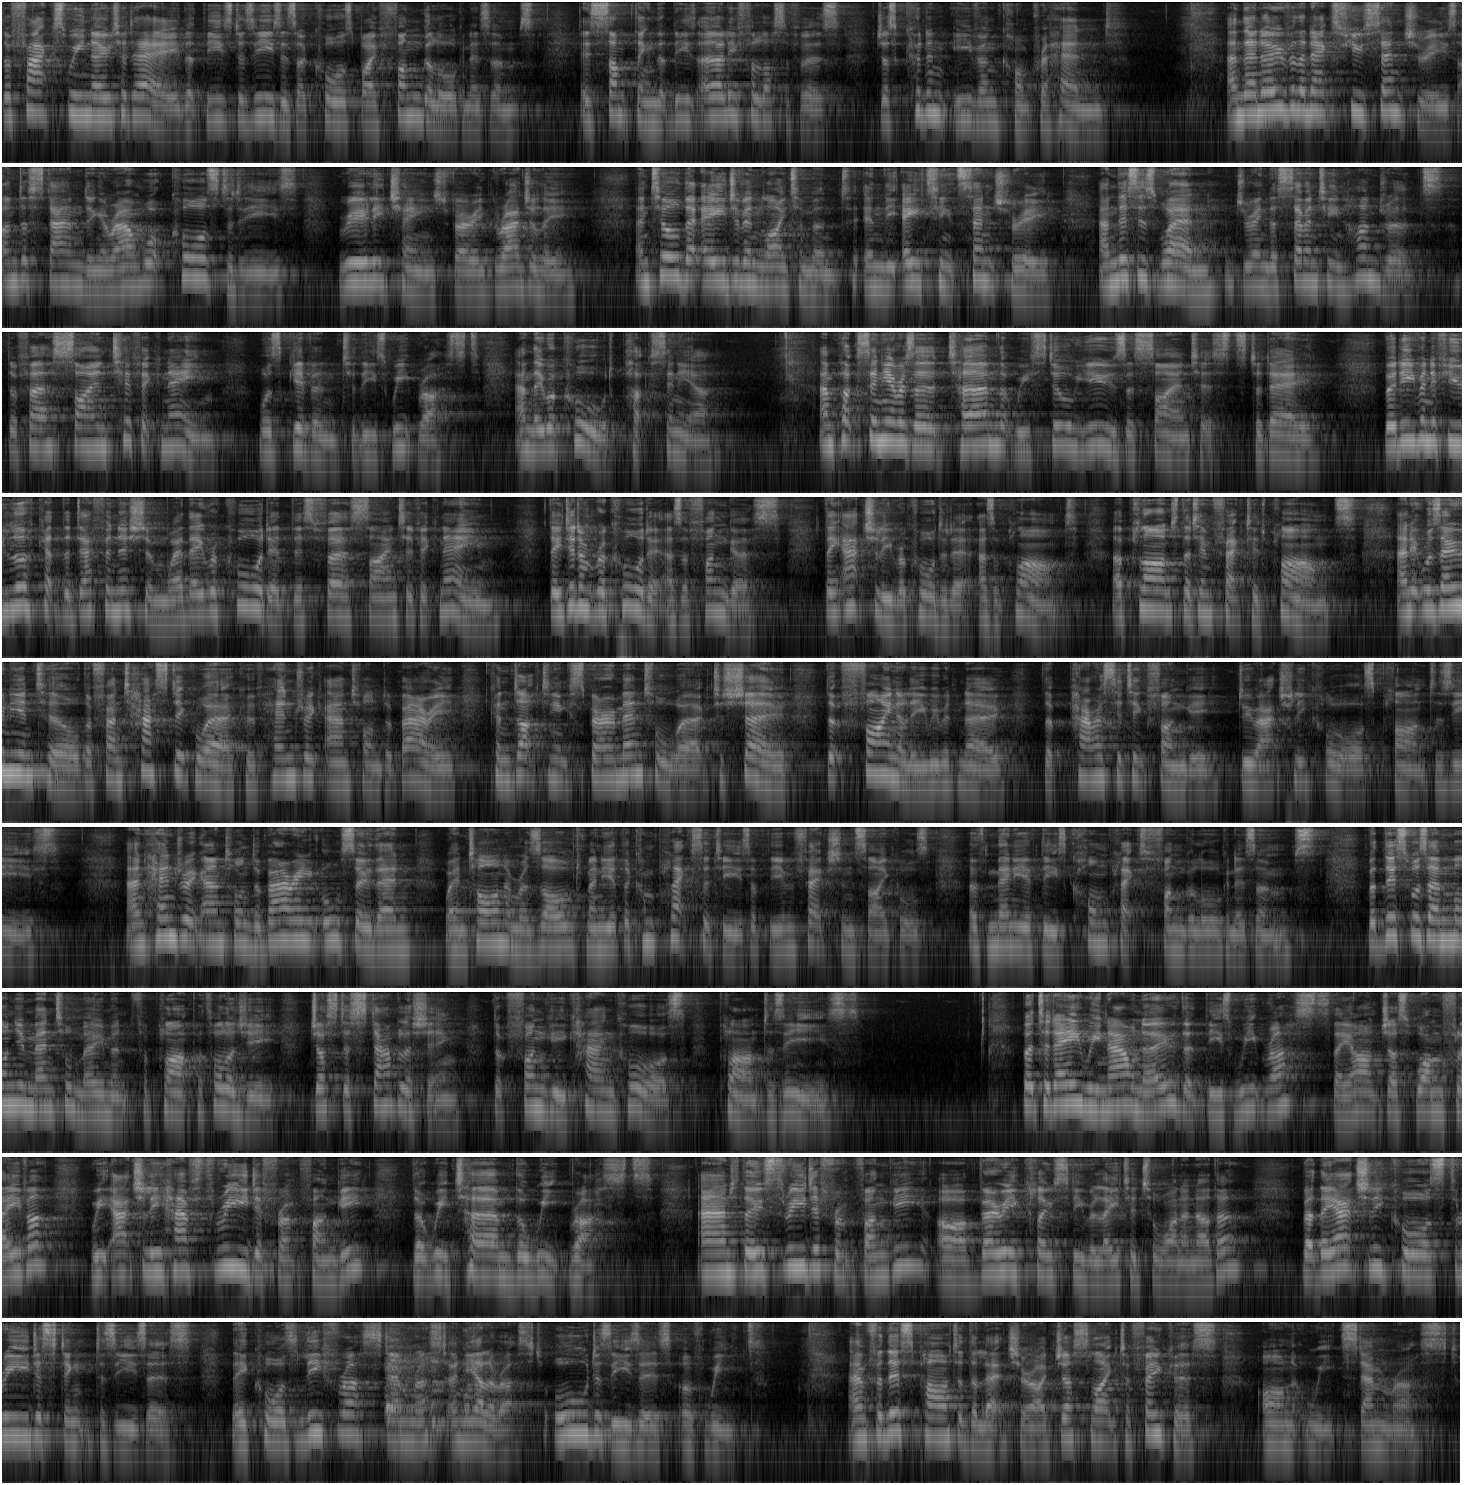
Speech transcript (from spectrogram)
The facts we know today that these diseases are caused by fungal organisms is something that these early philosophers just couldn't even comprehend. And then over the next few centuries, understanding around what caused disease really changed very gradually until the Age of Enlightenment in the 18th century. And this is when, during the 1700s, the first scientific name was given to these wheat rusts, and they were called Puccinia. And Puccinia is a term that we still use as scientists today. But even if you look at the definition where they recorded this first scientific name, they didn't record it as a fungus. They actually recorded it as a plant, a plant that infected plants. And it was only until the fantastic work of Hendrik Anton de Bary conducting experimental work to show that finally we would know that parasitic fungi do actually cause plant disease. And Hendrik Anton de Bary also then went on and resolved many of the complexities of the infection cycles of many of these complex fungal organisms. But this was a monumental moment for plant pathology, just establishing that fungi can cause plant disease. But today we now know that these wheat rusts, they aren't just one flavor. We actually have three different fungi that we term the wheat rusts. And those three different fungi are very closely related to one another, but they actually cause three distinct diseases. They cause leaf rust, stem rust, and yellow rust, all diseases of wheat. And for this part of the lecture, I'd just like to focus on wheat stem rust.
